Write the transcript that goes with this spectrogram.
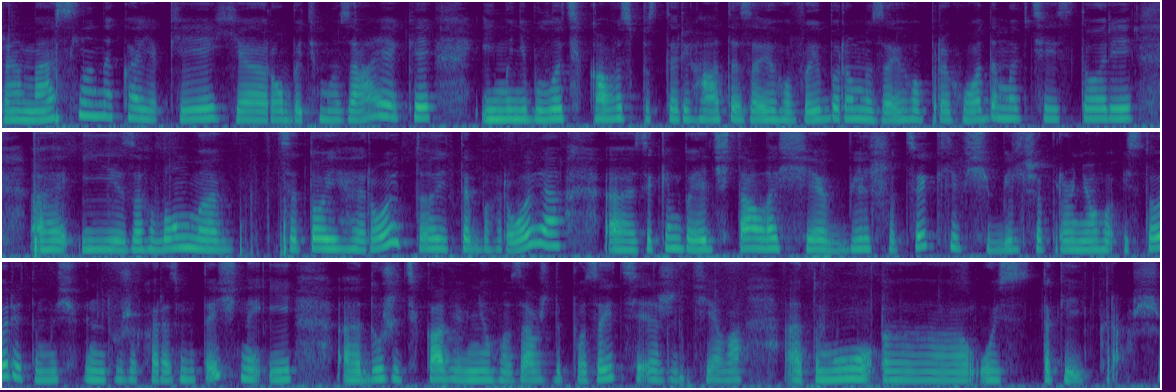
ремесленника, який робить мозаїки. І мені було цікаво спостерігати за його виборами, за його пригодами в цій історії. І загалом це той герой, той тип героя, з яким би я читала ще більше циклів, ще більше про нього історії, тому що він дуже харизматичний і дуже цікаві в нього завжди позиції позиція життєва, е, тому е, ось такий краш.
